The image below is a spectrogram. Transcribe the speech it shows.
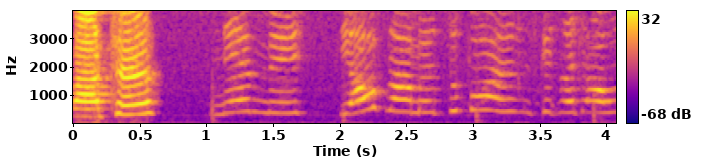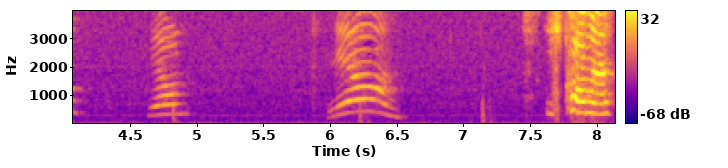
Warte. Mich. Die Aufnahme zu voll. Es geht gleich aus. Leon. Leon. Ich komme.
